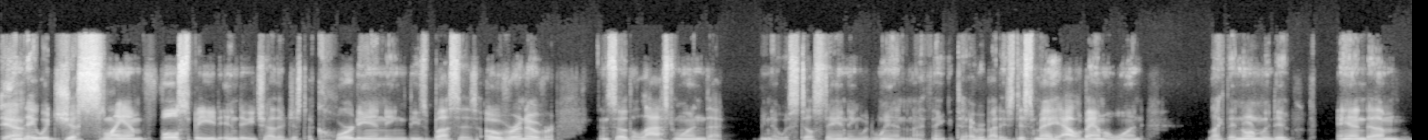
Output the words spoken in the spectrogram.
Yeah. And they would just slam full speed into each other, just accordioning these buses over and over. And so the last one that, you know, was still standing would win. And I think to everybody's dismay, Alabama won like they normally do. And um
